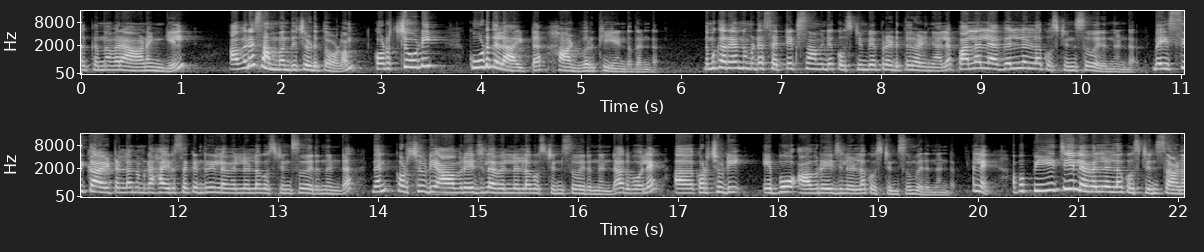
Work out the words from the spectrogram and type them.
നിൽക്കുന്നവരാണെങ്കിൽ അവരെ സംബന്ധിച്ചിടത്തോളം കുറച്ചുകൂടി കൂടുതലായിട്ട് ഹാർഡ് വർക്ക് ചെയ്യേണ്ടതുണ്ട്. നമുക്കറിയാം നമ്മുടെ സെറ്റ് എക്സാമിന്റെ ക്വസ്റ്റ്യൻ പേപ്പർ എടുത്തു കഴിഞ്ഞാൽ പല ലെവലിലുള്ള ക്വസ്റ്റ്യൻസ് വരുന്നുണ്ട്. ബേസിക് ആയിട്ടുള്ള നമ്മുടെ ഹയർ സെക്കൻഡറി ലെവലിലുള്ള ക്വസ്റ്റ്യൻസ് വരുന്നുണ്ട്. ദെൻ കുറച്ചുകൂടി ആവറേജ് ലെവലിലുള്ള ക്വസ്റ്റ്യൻസ് വരുന്നുണ്ട്. അതുപോലെ കുറച്ചുകൂടി എബോ ആവറേജിലുള്ള ക്വസ്റ്റ്യൻസും വരുന്നുണ്ട്. അല്ലേ? അപ്പോൾ പി ജി ലെവലിലുള്ള ക്വസ്റ്റ്യൻസ് ആണ്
